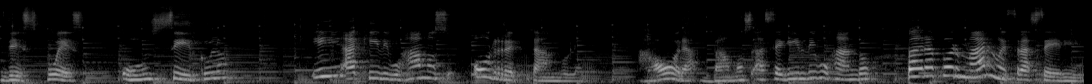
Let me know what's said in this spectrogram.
Después un círculo Y aquí dibujamos un rectángulo. Ahora vamos a seguir dibujando para formar nuestra serie.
